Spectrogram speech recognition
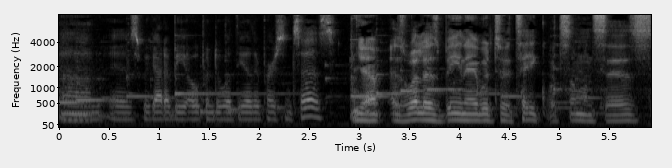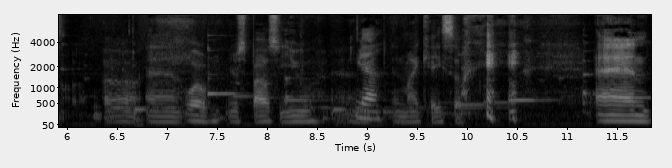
Um, is we got to be open to what the other person says. Yeah, as well as being able to take what someone says uh, and or your spouse, you, yeah, in my case, so. And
